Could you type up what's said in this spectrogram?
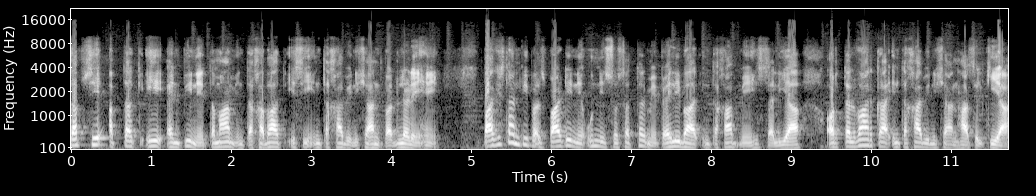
तब से अब तक ए एन पी ने तमाम इंतबात इसी इंतबी निशान पर लड़े हैं। पाकिस्तान पीपल्स पार्टी ने 1970 में पहली बार इंतखाब में हिस्सा लिया और तलवार का इंतखाबी निशान हासिल किया।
